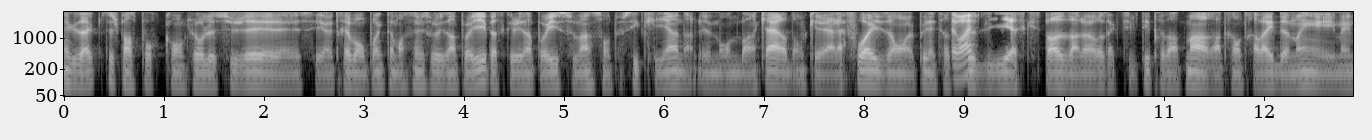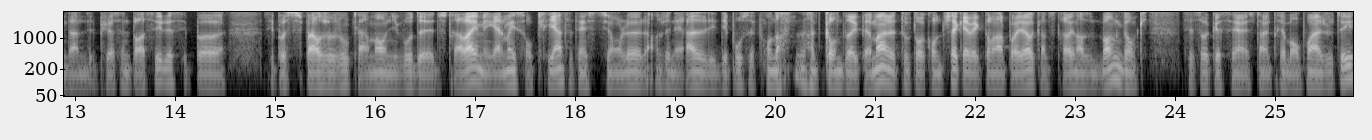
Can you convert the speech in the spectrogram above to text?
Exact. Tu je pense pour conclure le sujet, euh, c'est un très bon point que tu as mentionné sur les employés parce que les employés souvent sont aussi clients dans le monde bancaire. Donc, euh, à la fois, ils ont un peu d'incertitude liée à ce qui se passe dans leurs activités présentement en rentrant au travail demain et même dans, depuis la semaine passée. Là, c'est pas, c'est pas super jojo clairement au niveau du travail, mais également ils sont clients de cette institution-là. En général, les dépôts se font dans, le compte directement. Tu ouvres ton compte chèque avec ton employeur quand tu travailles dans une banque. Donc, c'est sûr que c'est un, c'est un très bon point à ajouter.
